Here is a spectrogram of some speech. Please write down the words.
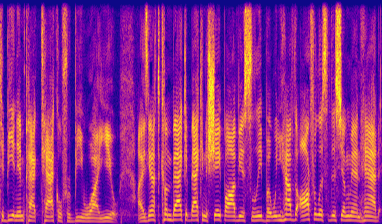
to be an impact tackle for BYU. Uh, he's going to have to come back, get back into shape, obviously, but when you have the offer list that this young man had,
